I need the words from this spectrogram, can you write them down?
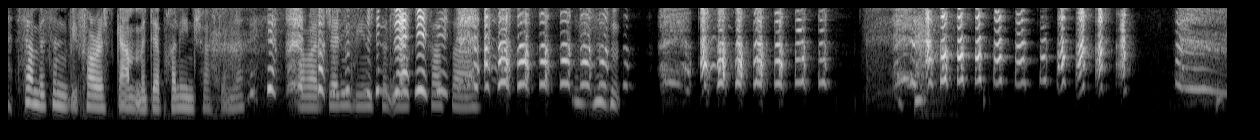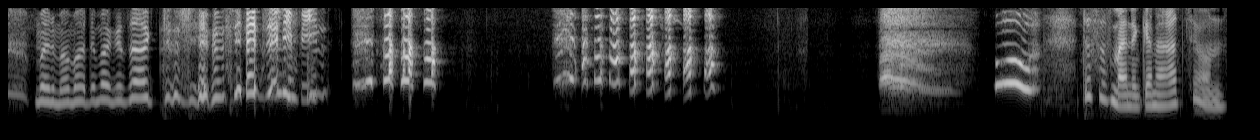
Das ist ja ein bisschen wie Forrest Gump mit der Pralinschachtel, ne? Aber Jellybeans sind noch krasser. Meine Mama hat immer gesagt, das Leben ist wie ein Jellybean. Das ist meine Generation.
